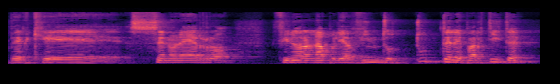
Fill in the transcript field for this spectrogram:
perché se non erro finora il Napoli ha vinto tutte le partite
